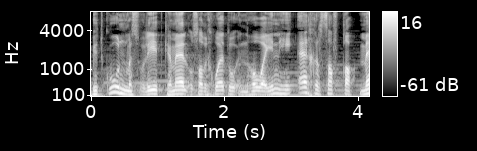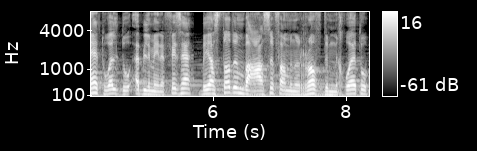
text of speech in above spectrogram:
بتكون مسؤولية كمال قصاد إخواته إن هو ينهي آخر مات والده قبل ما ينفذها بيصطدم بعاصفة من الرفض من إخواته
